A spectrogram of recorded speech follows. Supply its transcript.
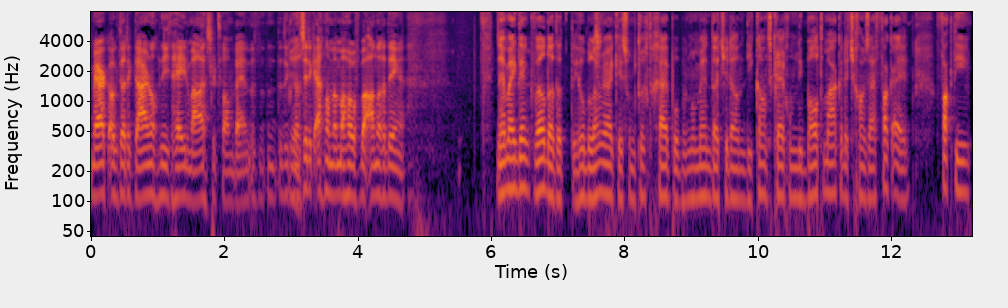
merk ook dat ik daar nog niet helemaal een soort van ben. Dat, dat- dat ik- Ja. Dan zit ik echt nog met mijn hoofd bij andere dingen. Nee, maar ik denk wel dat het heel belangrijk is om terug te grijpen op het moment dat je dan die kans kreeg om die bal te maken. Dat je gewoon zei, fuck, ey, fuck die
